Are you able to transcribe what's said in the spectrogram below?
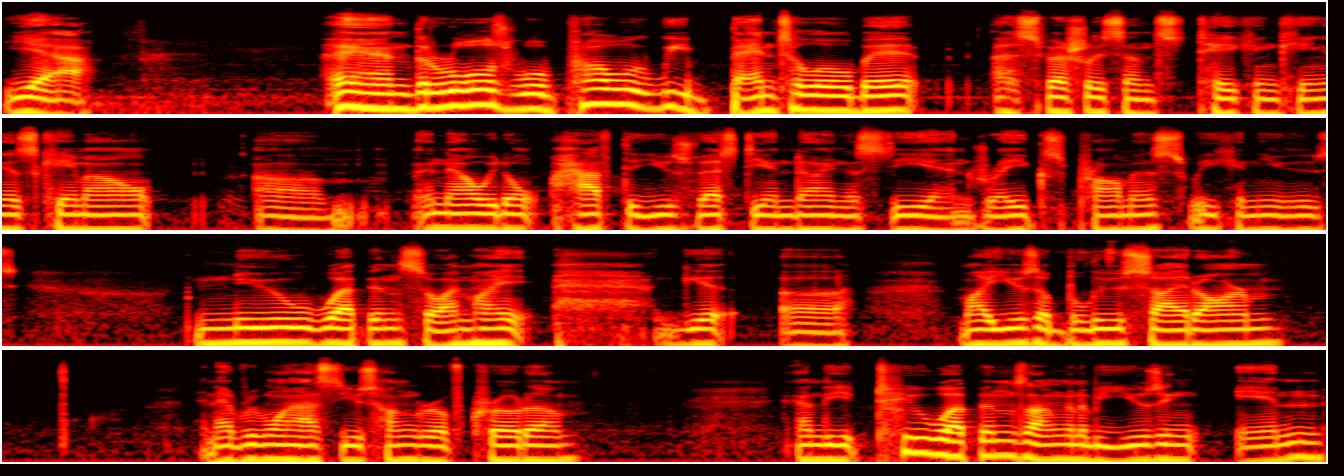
yeah, and the rules will probably be bent a little bit, especially since Taken King has came out. Um, and now we don't have to use Vestian Dynasty and Drake's Promise. We can use new weapons, so I might get uh might use a blue sidearm. And everyone has to use Hunger of Crota. And the two weapons I'm going to be using in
